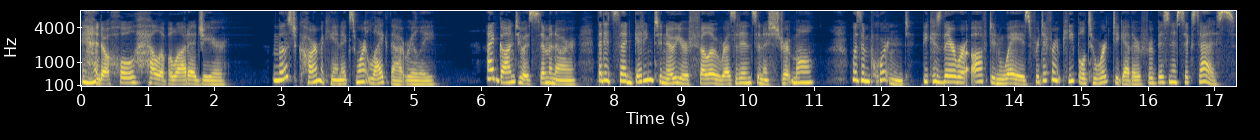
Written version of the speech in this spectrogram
and a whole hell of a lot edgier. Most car mechanics weren't like that, really. I'd gone to a seminar that had said getting to know your fellow residents in a strip mall was important because there were often ways for different people to work together for business success.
